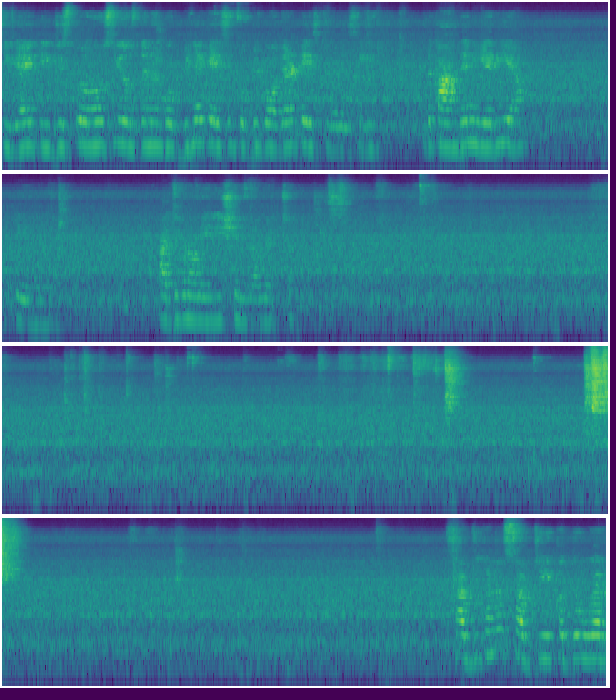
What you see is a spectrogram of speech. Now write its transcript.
ਸੀ ਲਿਆਈ ਤੀ ਜਿਸ ਤੋਂ ਅਸੀਂ ਉਸ ਦਿਨ ਗੋਭੀ ਲੈ ਕੇ ਆਏ ਸੀ, ਗੋਭੀ ਬਹੁਤ ਜ਼ਿਆਦਾ ਟੇਸਟੀ ਬਣੀ ਸੀ। ਦੁਕਾਨ ਦੇ ਨੀਅਰ ਹੀ ਆ। ਤੇ ਅੱਜ ਬਣਾਉਣੀ ਜੀ ਸ਼ਿਮਲਾ ਮਿਰਚ। ਸਬਜ਼ੀ ਤਾਂ ਨਾ ਸਬਜ਼ੀ ਕੱਦੂ ਵਗੈਰਾ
